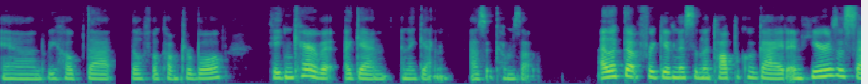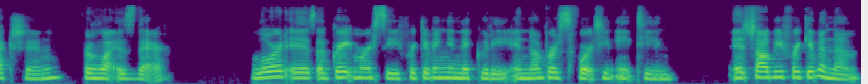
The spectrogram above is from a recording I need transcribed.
and we hope that they'll feel comfortable taking care of it again and again as it comes up. I looked up forgiveness in the topical guide, and here's a section from what is there. Lord is of great mercy, forgiving iniquity in Numbers 14 18. It shall be forgiven them,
